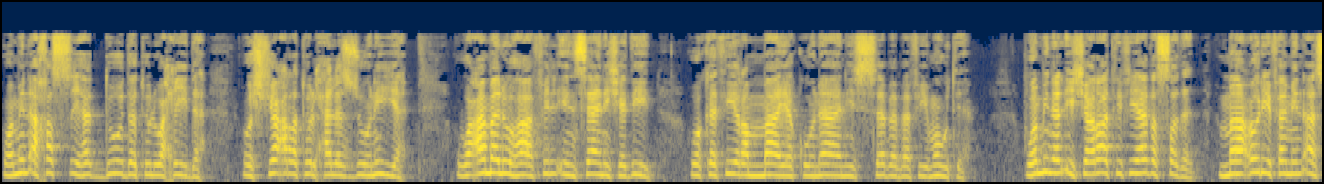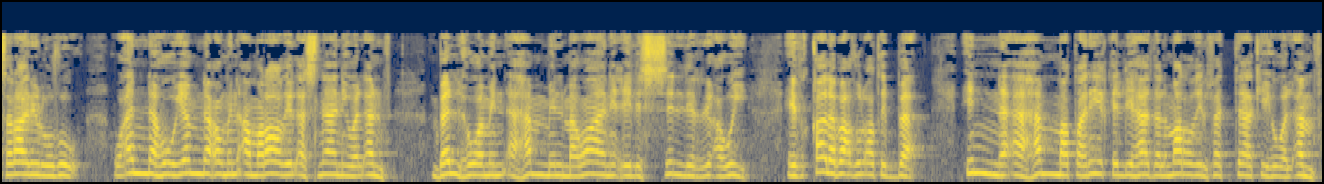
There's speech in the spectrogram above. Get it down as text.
ومن أخصها الدودة الوحيدة والشعرة الحلزونية وعملها في الإنسان شديد وكثيرا ما يكونان السبب في موته. ومن الإشارات في هذا الصدد ما عرف من أسرار الوضوء وأنه يمنع من أمراض الأسنان والأنف بل هو من أهم الموانع للسل الرئوي. إذ قال بعض الأطباء إن أهم طريق لهذا المرض الفتاك هو الأنف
